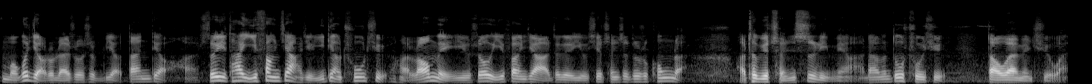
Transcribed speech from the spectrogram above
某个角度来说是比较单调啊。所以他一放假就一定要出去啊。老美有时候一放假，这个有些城市都是空的啊，特别城市里面啊，他们都出去到外面去玩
